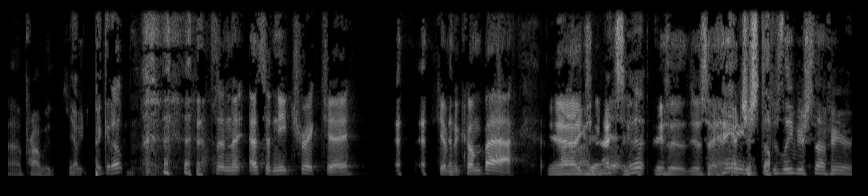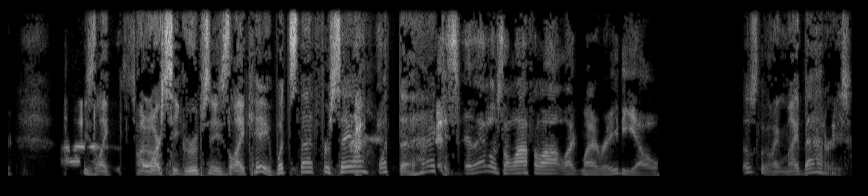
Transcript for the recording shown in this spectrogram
uh, probably this Yep. Pick it up. That's a ni- that's a neat trick, Jay. Get him to come back. Yeah, exactly. it. Just, just say, hey, your just leave your stuff here. he's like so- on RC groups and he's like, hey, what's that for sale? What the heck? It's, that looks a lot, a lot like my radio. Those look like my batteries.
